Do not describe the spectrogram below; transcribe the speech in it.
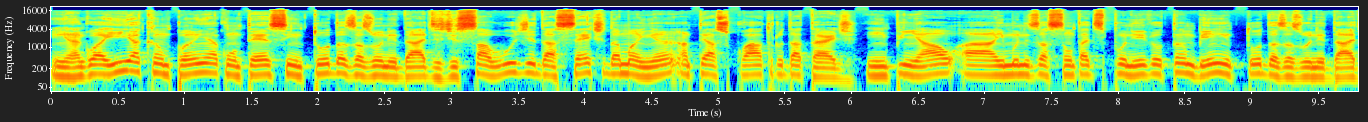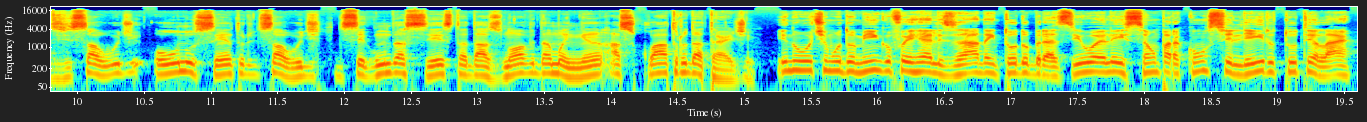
Em Aguaí, a campanha acontece em todas as unidades de saúde das 7 da manhã até as 4 da tarde. E em Pinhal, a imunização está disponível também em todas as unidades de saúde ou no centro de saúde, de segunda a sexta, das 9 da manhã às 4 da tarde. E no último domingo foi realizada em todo o Brasil a eleição eleição para conselheiro tutelar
